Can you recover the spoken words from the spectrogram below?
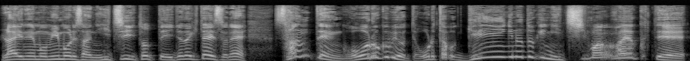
来年も三森さんに1位取っていただきたいですよね。3.56秒って俺多分現役の時に一番早くて、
